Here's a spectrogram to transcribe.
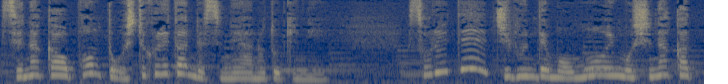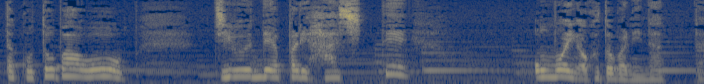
背中をポンと押してくれたんですねあの時に。それで自分でも思いもしなかった言葉を自分でやっぱり発して思いが言葉になった。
